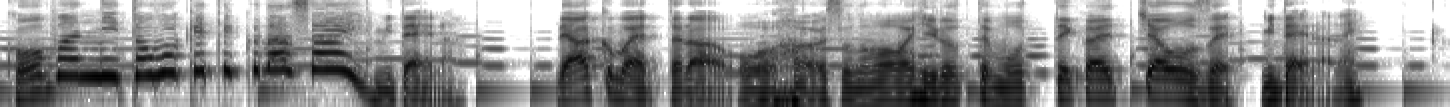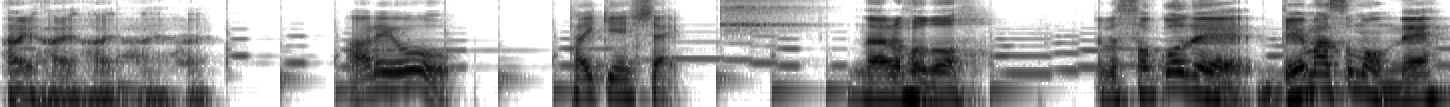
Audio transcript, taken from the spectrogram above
交番に届けてくださいみたいなで悪魔やったらおい そのまま拾って持って帰っちゃおうぜみたいなねはいはいはいはいはい。あれを体験したいなるほど。やっぱそこで出ますもんね。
